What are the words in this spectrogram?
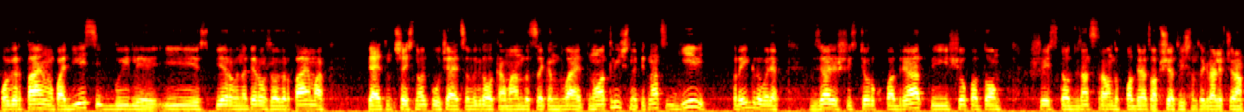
овертайма по 10 были, и с первого, на первых же овертаймах 5-6-0, получается, выиграла команда Second White. Ну, отлично, 15-9 проигрывали, взяли шестерку подряд, и еще потом 6, 12 раундов подряд, вообще отлично отыграли вчера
